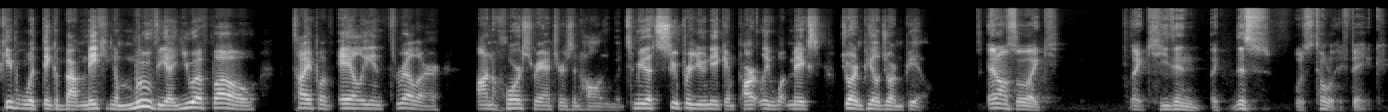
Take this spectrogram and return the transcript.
people would think about making a movie, a UFO type of alien thriller on horse ranchers in Hollywood. To me, that's super unique and partly what makes Jordan Peele Jordan Peele. And also, like, like he didn't like this was totally fake.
